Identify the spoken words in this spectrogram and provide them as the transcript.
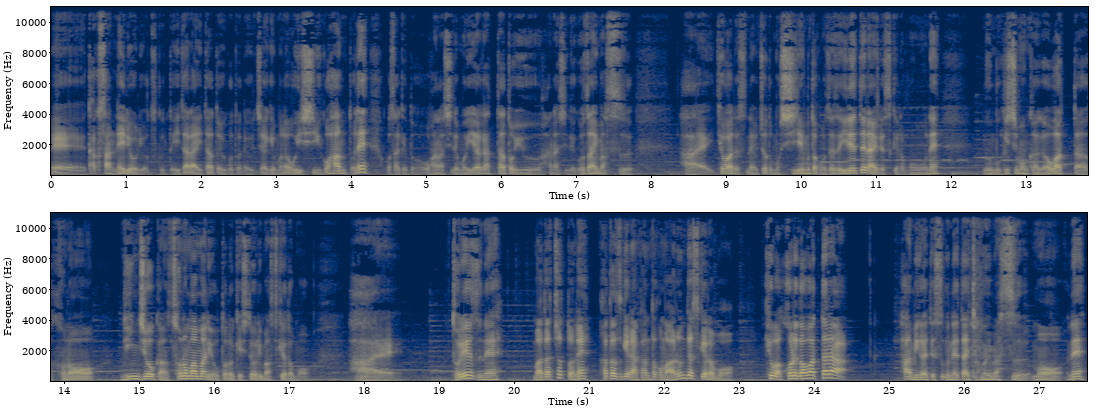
えー、たくさんね、料理を作っていただいたということで、打ち上げもね、美味しいご飯とね、お酒とお話で盛り上がったという話でございます。はい。今日はですね、ちょっともう CM とかも全然入れてないですけども、もうね、文武一問会が終わった、この臨場感そのままにお届けしておりますけども、はい。とりあえずね、まだちょっとね、片付けなあかんとこもあるんですけども、今日はこれが終わったら、歯磨いてすぐ寝たいと思います。もうね。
